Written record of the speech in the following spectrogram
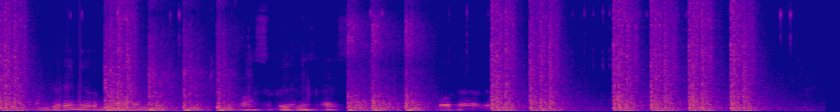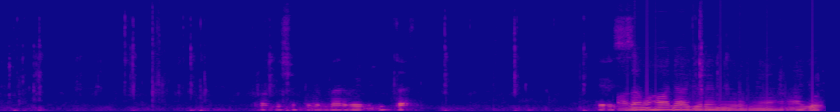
Ben göremiyorum ya adamı. Aa sıkıyor Enes. Enes. Bot herhalde. Kardeşim benim mermi bir iptal. Gerisi, Adamı hala göremiyorum ya. Ha yok.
